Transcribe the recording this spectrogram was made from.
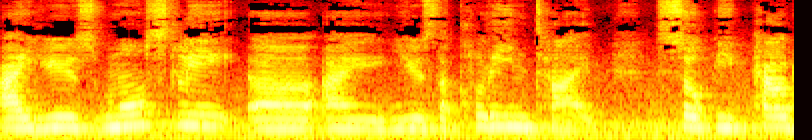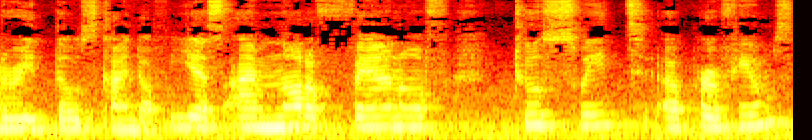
I use mostly uh, I use the clean type soapy powdery those kind of. Yes I'm not a fan of too sweet uh, perfumes.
